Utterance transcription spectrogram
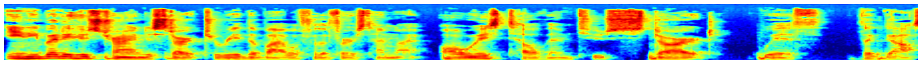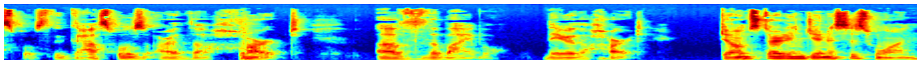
Anybody who's trying to start to read the Bible for the first time, I always tell them to start with the Gospels. The Gospels are the heart of the Bible, they are the heart. Don't start in Genesis 1.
